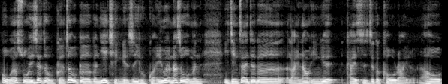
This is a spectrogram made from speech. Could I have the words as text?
哦，我要说一下这首歌，这首歌跟疫情也是有关，因为那时候我们已经在这个来闹音乐开始这个 co write 了，然后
